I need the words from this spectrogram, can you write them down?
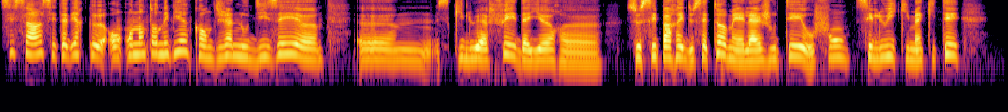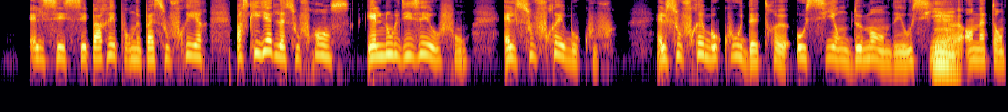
C'est ça, c'est-à-dire que on, entendait bien quand Jeanne nous disait euh, euh, ce qui lui a fait d'ailleurs euh, se séparer de cet homme, et elle a ajouté au fond, c'est lui qui m'a quitté. Elle s'est séparée pour ne pas souffrir, parce qu'il y a de la souffrance, et elle nous le disait au fond. Elle souffrait beaucoup elle souffrait beaucoup d'être aussi en demande et aussi hmm. euh, en attente.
